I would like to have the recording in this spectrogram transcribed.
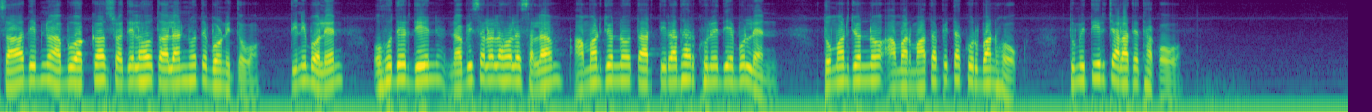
সাদ ইবনু আবু আক্কাস রদিল্লাহ তাল্লাহ্ন হতে বর্ণিত। তিনি বলেন, ওহুদের দিন নবী সাল্লাহ আল্লাহ সাল্লাম আমার জন্য তার তীরাধার খুলে দিয়ে বললেন, তোমার জন্য আমার মাতা পিতা কুরবান হোক, তুমি তীর চালাতে থাকো।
